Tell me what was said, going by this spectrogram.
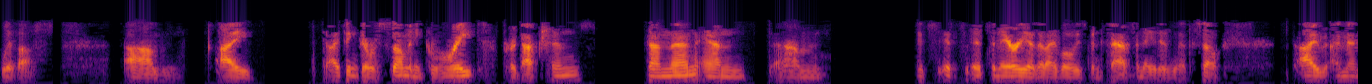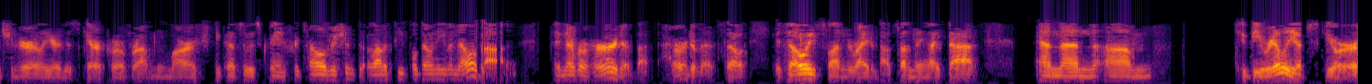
with us. um, I I think there were so many great productions done then, and um, it's it's it's an area that I've always been fascinated with. So I, I mentioned earlier the Scarecrow of Romney Marsh because it was created for television. A lot of people don't even know about it. They never heard about heard of it. So it's always fun to write about something like that. And then um, to be really obscure,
